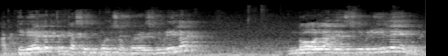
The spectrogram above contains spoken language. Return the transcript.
Actividad eléctrica sin pulso se desfibrila, no la desfibrilen.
